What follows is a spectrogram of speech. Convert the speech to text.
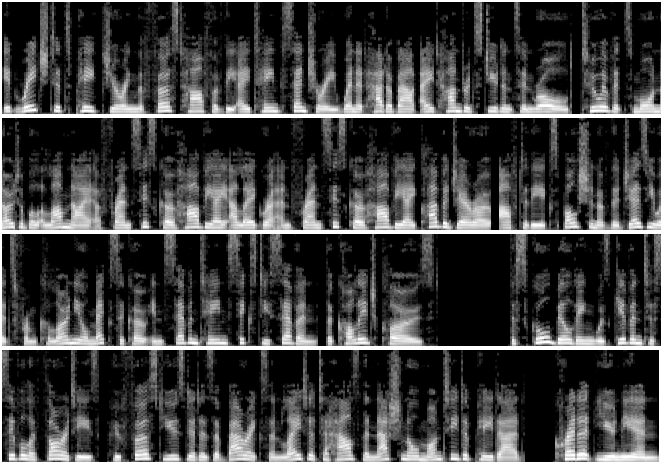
It reached its peak during the first half of the 18th century when it had about 800 students enrolled. Two of its more notable alumni are Francisco Javier Alegre and Francisco Javier Clavigero. After the expulsion of the Jesuits from colonial Mexico in 1767, the college closed. The school building was given to civil authorities, who first used it as a barracks and later to house the National Monte de Piedad Credit Union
